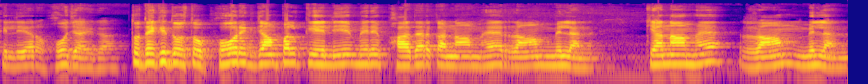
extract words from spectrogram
क्लियर हो जाएगा। तो देखिए दोस्तों फॉर एग्ज़ाम्पल के लिए मेरे फादर का नाम है राम मिलन। क्या नाम है? राम मिलन।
